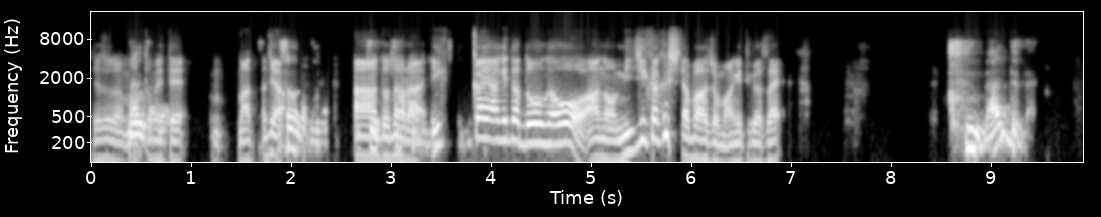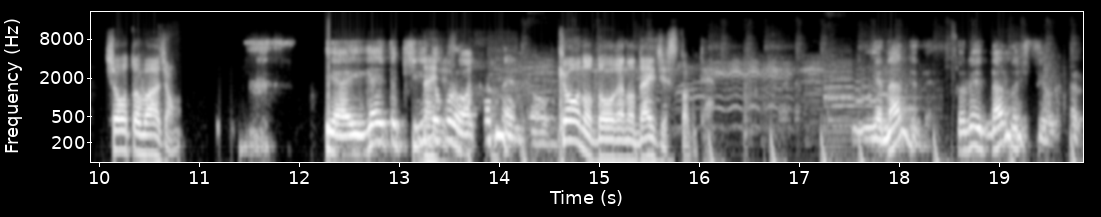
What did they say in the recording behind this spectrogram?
じゃあまとめて。ま、じゃあ、そうですね。あーとだから、一回上げた動画をあの短くしたバージョンも上げてください。なんでだよ。ショートバージョン。いや、意外と切りどころわかんないのよ。今日の動画のダイジェストみたいな。いや、なんでだよ。それ何の必要がある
